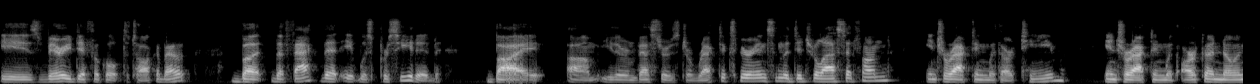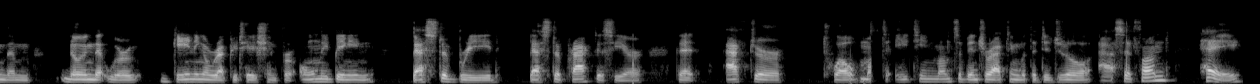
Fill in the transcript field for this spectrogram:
is very difficult to talk about. But the fact that it was preceded by um, either investors' direct experience in the digital asset fund, interacting with our team, interacting with ARCA, knowing them, knowing that we're gaining a reputation for only being best of breed, best of practice here, that after 12 months to 18 months of interacting with the digital asset fund, hey,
